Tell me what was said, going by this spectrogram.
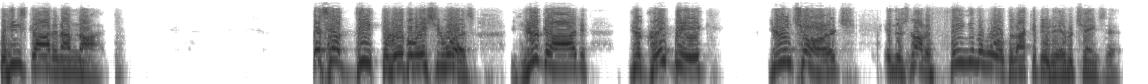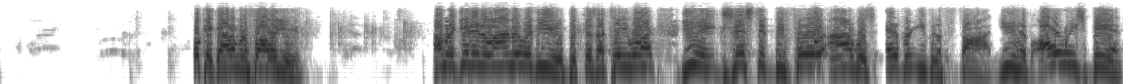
That he's God and I'm not. That's how deep the revelation was. You're God, you're great big, you're in charge, and there's not a thing in the world that I could do to ever change that. Okay, God, I'm going to follow you. I'm going to get in alignment with you because I tell you what, you existed before I was ever even a thought. You have always been.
